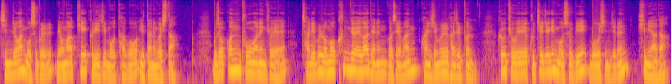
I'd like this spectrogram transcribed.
진정한 모습을 명확히 그리지 못하고 있다는 것이다. 무조건 부흥하는 교회, 자립을 넘어 큰 교회가 되는 것에만 관심을 가질 뿐 그 교회의 구체적인 모습이 무엇인지는 희미하다.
